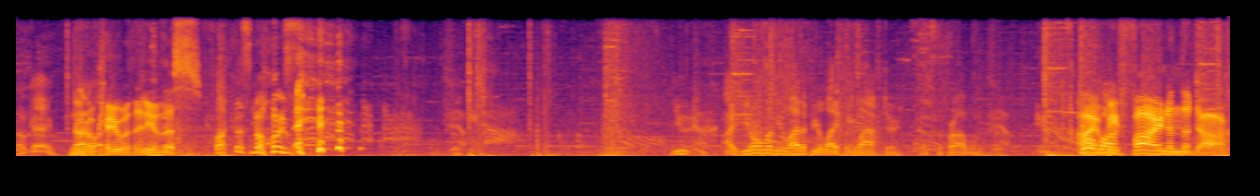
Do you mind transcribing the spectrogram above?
Okay. Not You know what? okay with any of this. Fuck this noise. you, I, you don't let me light up your life with laughter. That's the problem. I'll be fine in the dark.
